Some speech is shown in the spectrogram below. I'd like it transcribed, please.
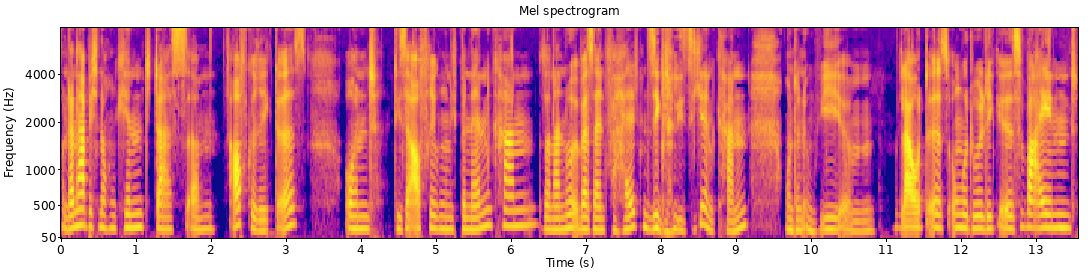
Und dann habe ich noch ein Kind, das ähm, aufgeregt ist und diese Aufregung nicht benennen kann, sondern nur über sein Verhalten signalisieren kann und dann irgendwie ähm, laut ist, ungeduldig ist, weint,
